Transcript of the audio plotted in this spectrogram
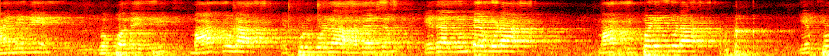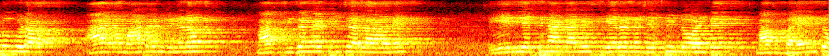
ఆయననే గొప్ప వ్యక్తి. మాకు కూడా ఎప్పుడు కూడా ఆదర్శం. ఏదైనా ఉంటే కూడా మాకు ఇప్పటికి కూడా ఎప్పుడు కూడా ఆయన మాటలు వినడం మాకు నిజంగా టీచర్ లాగానే ఏది చెప్పినా కానీ సీరన్న చెప్పిండు అంటే మాకు భయంతో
